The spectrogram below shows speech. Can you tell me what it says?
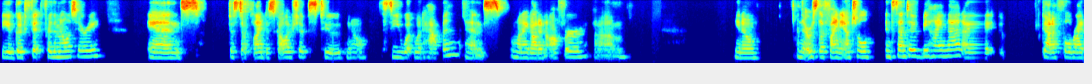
be a good fit for the military and just applied to scholarships to you know see what would happen. And when i got an offer um, you know there was the financial incentive behind that i got a full ride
